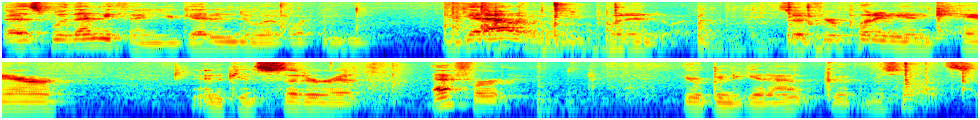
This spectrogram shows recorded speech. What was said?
as with anything, you get into it what you, you get out of it what you put into it. So if you're putting in care and considerate effort, you're going to get out good results.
